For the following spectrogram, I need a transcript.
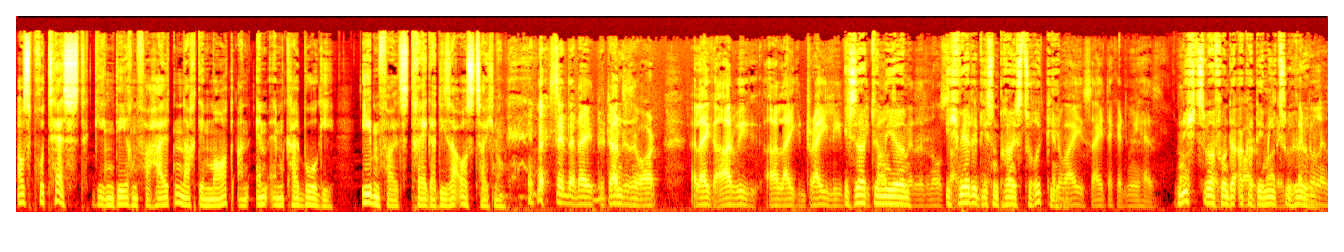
Aus Protest gegen deren Verhalten nach dem Mord an M. M. Kalburgi, ebenfalls Träger dieser Auszeichnung. Ich sagte mir, ich werde diesen Preis zurückgeben. Nichts war von der Akademie zu hören.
